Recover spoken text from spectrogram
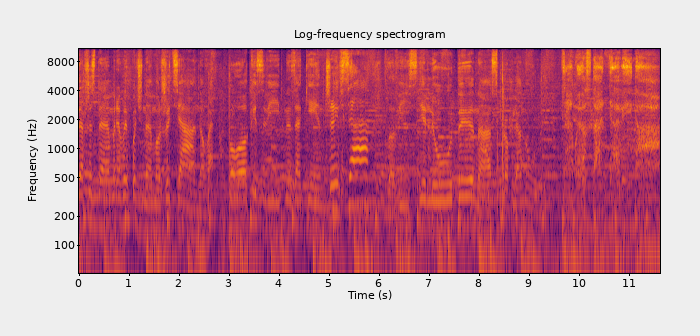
Вийдевши з темряви, почнемо життя нове, поки світ не закінчився, зловісні люди нас проклянули. Це моя остання війна.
